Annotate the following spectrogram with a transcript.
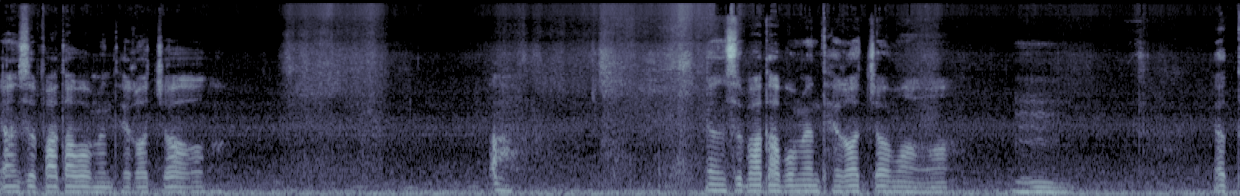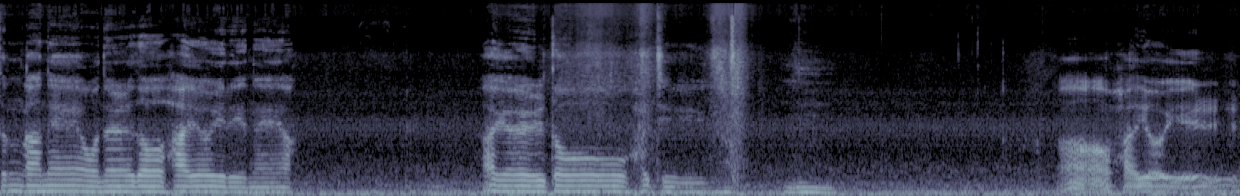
연습 받아보면 되겠죠 아. 연습하다 보면 되겠죠 뭐 음. 여튼 간에 오늘도 화요일이네요 화요일도 화이팅 음. 어, 화요일.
